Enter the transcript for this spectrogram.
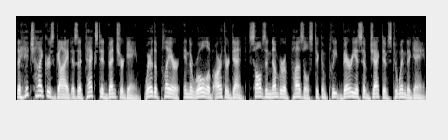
The Hitchhiker's Guide is a text adventure game, where the player, in the role of Arthur Dent, solves a number of puzzles to complete various objectives to win the game.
